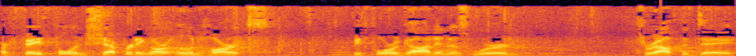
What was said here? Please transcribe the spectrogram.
are faithful in shepherding our own hearts before God in His Word throughout the day,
